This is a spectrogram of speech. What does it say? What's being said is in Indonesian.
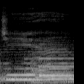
Chia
